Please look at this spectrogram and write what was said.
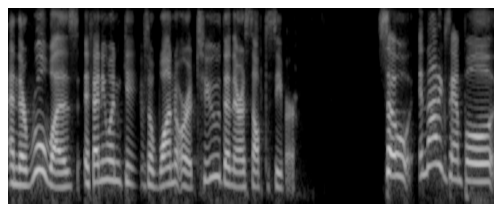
and their rule was, if anyone gives a one or a two, then they're a self-deceiver. So in that example,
